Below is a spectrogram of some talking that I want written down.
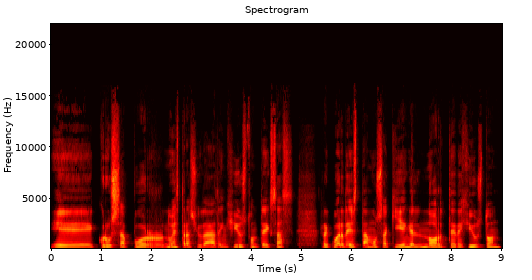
eh, cruza por nuestra ciudad en Houston, Texas. Recuerde, estamos aquí en el norte de Houston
